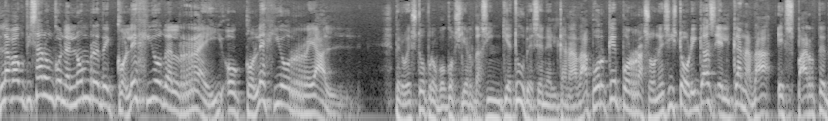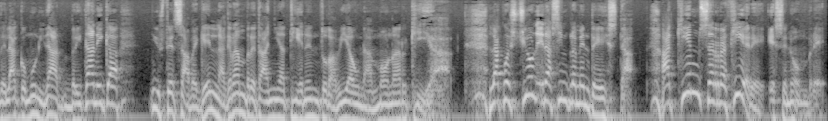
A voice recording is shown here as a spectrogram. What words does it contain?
La bautizaron con el nombre de Colegio del Rey o Colegio Real. Pero esto provocó ciertas inquietudes en el Canadá porque por razones históricas el Canadá es parte de la comunidad británica y usted sabe que en la Gran Bretaña tienen todavía una monarquía. La cuestión era simplemente esta. ¿A quién se refiere ese nombre?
